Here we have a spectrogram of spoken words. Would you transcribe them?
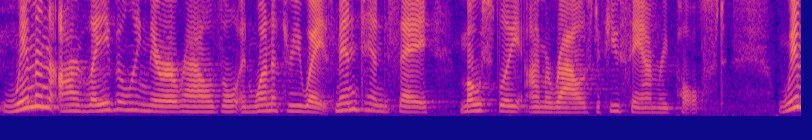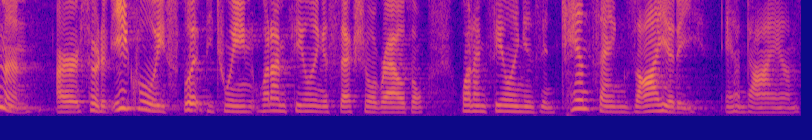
Women are labeling their arousal in one of three ways. Men tend to say, mostly I'm aroused, a few say I'm repulsed. Women are sort of equally split between what I'm feeling is sexual arousal, what I'm feeling is intense anxiety, and I am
